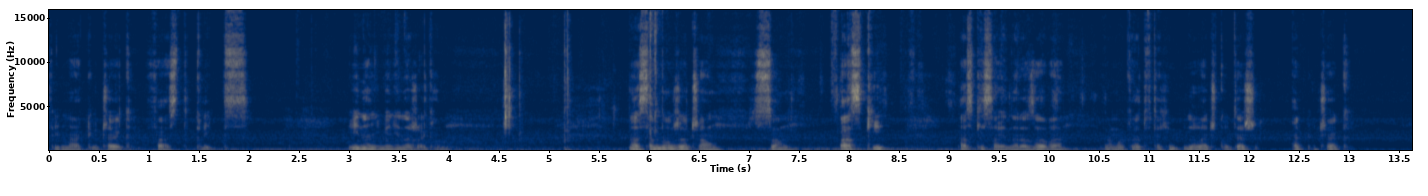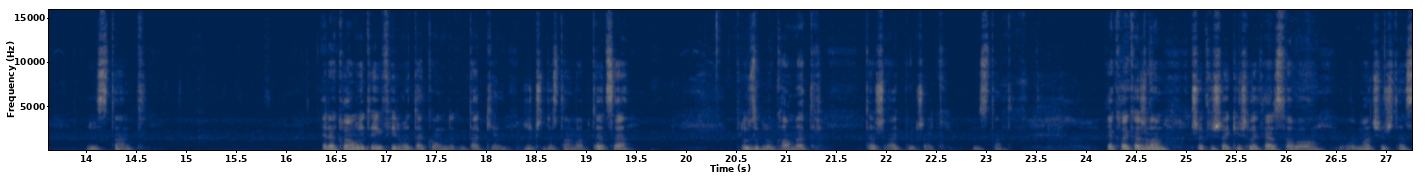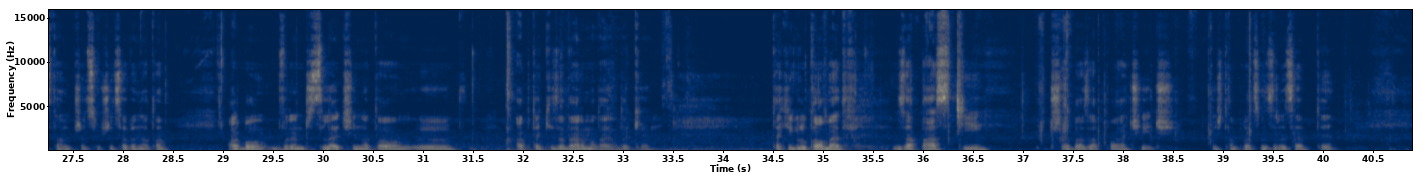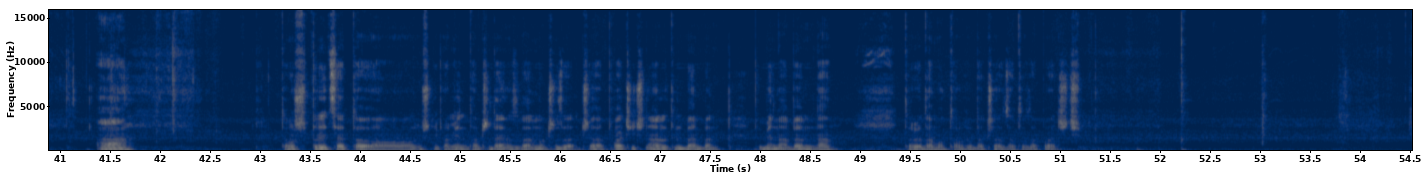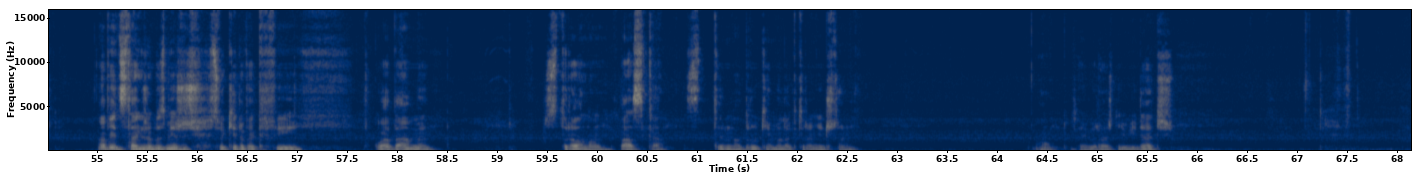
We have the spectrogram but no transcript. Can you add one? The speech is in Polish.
Firma AcuCheck Fast Clicks. I na niego nie narzekam. Następną rzeczą są paski. Paski są jednorazowe. Mam akurat w takim pudełeczku też AcuCheck Instant. Reklamuję tej firmy taką, takie rzeczy dostałem w aptece. Plus glukometr, też AcuCheck Instant. Jak lekarz Wam przepisze jakieś lekarstwa, bo macie już ten stan przedcukrzycowy, no to albo wręcz zleci, no to yy, apteki za darmo dają takie, taki glukometr. Zapaski trzeba zapłacić, jakiś tam procent z recepty, a tą szprycę to już nie pamiętam, czy dają za darmo, czy za, trzeba płacić, no ale ten bęben, wymiana bębna, to wiadomo, to chyba trzeba za to zapłacić. A więc tak, żeby zmierzyć cukier we krwi, wkładamy stroną paska z tym nadrukiem elektronicznym. O, tutaj wyraźnie widać.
